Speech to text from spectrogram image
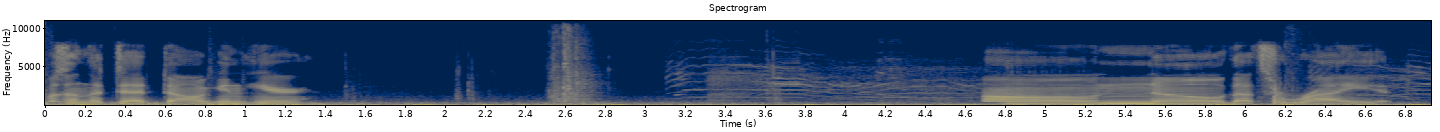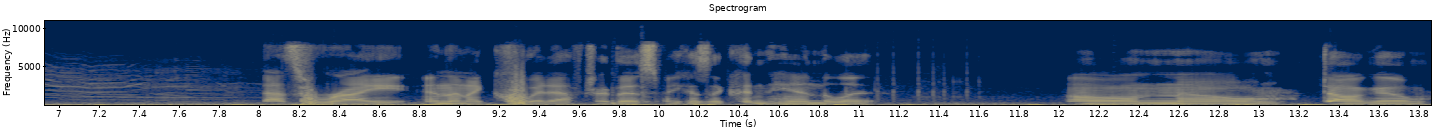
Wasn't the dead dog in here? Oh no, that's right. That's right. And then I quit after this because I couldn't handle it. Oh no. Doggo.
